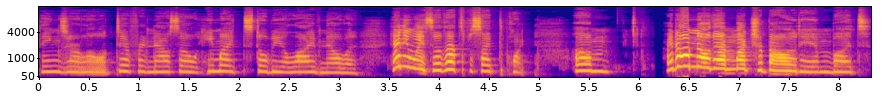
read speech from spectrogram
things are a little different now, so he might still be alive now. But anyway, so that's beside the point. Um, I don't know that much about him, but.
